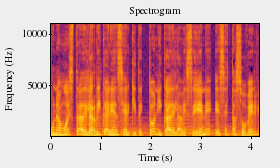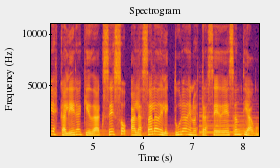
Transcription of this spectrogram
Una muestra de la rica herencia arquitectónica de la BCN es esta soberbia escalera que da acceso a la sala de lectura de nuestra sede de Santiago.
